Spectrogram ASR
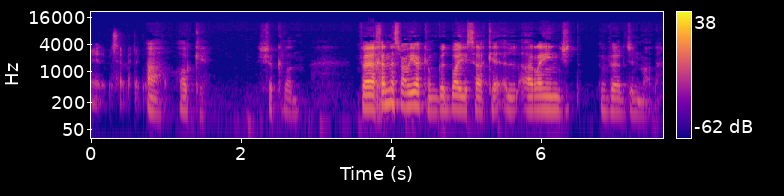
يعني بس حبيت أقول. آه okay. شكرا. فخلنا نسمع وياكم. Goodbye Esaka ال arranged version ماله.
